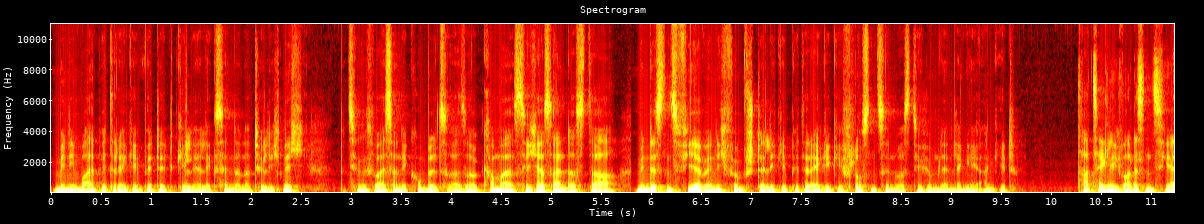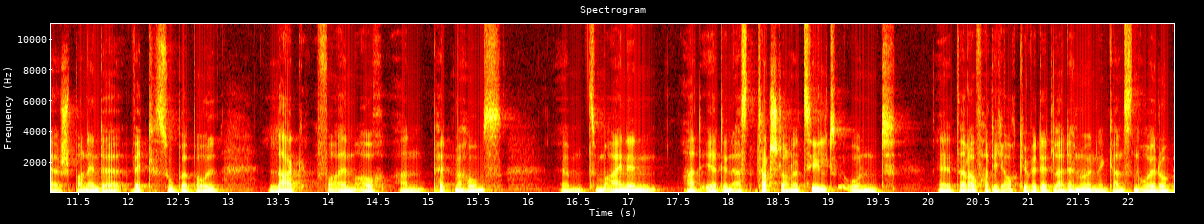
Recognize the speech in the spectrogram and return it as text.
Minimalbeträge wettet Gil Alexander natürlich nicht, beziehungsweise seine Kumpels. Also kann man sicher sein, dass da mindestens vier, wenn nicht fünfstellige Beträge geflossen sind, was die Hymnenlänge angeht. Tatsächlich war das ein sehr spannender Wett-Super Bowl, lag vor allem auch an Pat Mahomes. Ähm, zum einen hat er den ersten Touchdown erzielt und äh, darauf hatte ich auch gewettet, leider nur einen ganzen Euro.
